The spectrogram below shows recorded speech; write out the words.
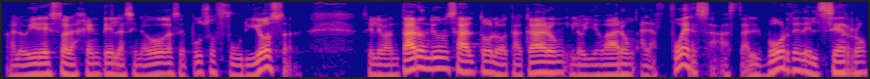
Al oír esto, la gente de la sinagoga se puso furiosa. Se levantaron de un salto, lo atacaron y lo llevaron a la fuerza hasta el borde del cerro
